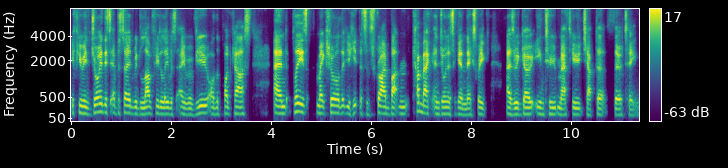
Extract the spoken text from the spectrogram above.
If you enjoyed this episode, we'd love for you to leave us a review on the podcast. And please make sure that you hit the subscribe button. Come back and join us again next week as we go into Matthew chapter 13.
